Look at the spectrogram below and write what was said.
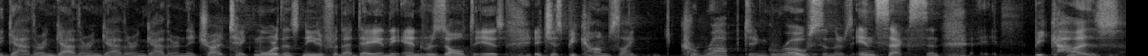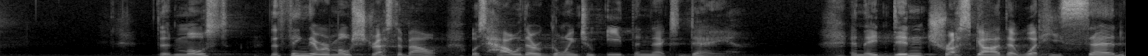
They gather and gather and gather and gather, and they try to take more than's needed for that day. And the end result is it just becomes like corrupt and gross, and there's insects. And because the most, the thing they were most stressed about was how they're going to eat the next day and they didn't trust God that what He said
